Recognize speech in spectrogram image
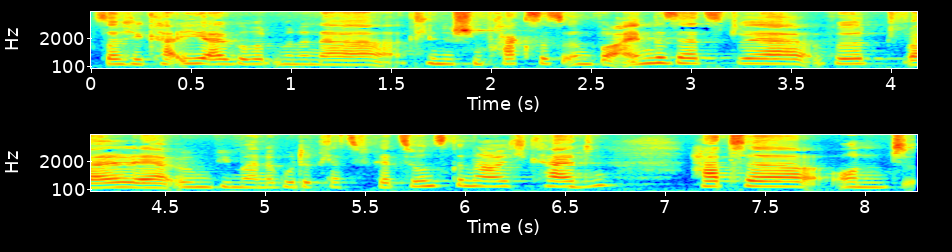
solche KI-Algorithmen in der klinischen Praxis irgendwo eingesetzt wird, weil er irgendwie mal eine gute Klassifikationsgenauigkeit mhm hatte und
